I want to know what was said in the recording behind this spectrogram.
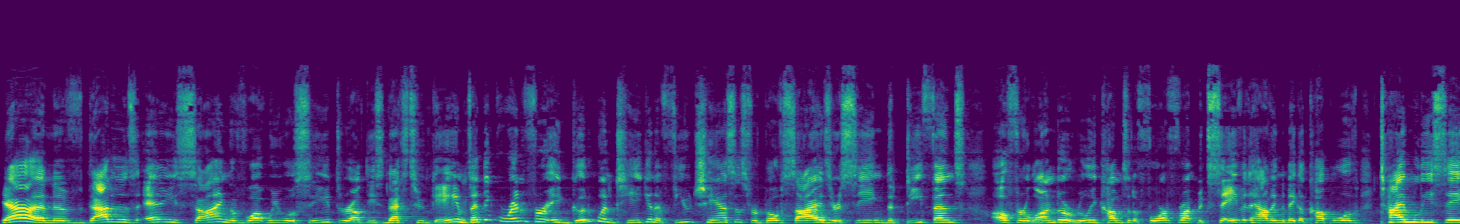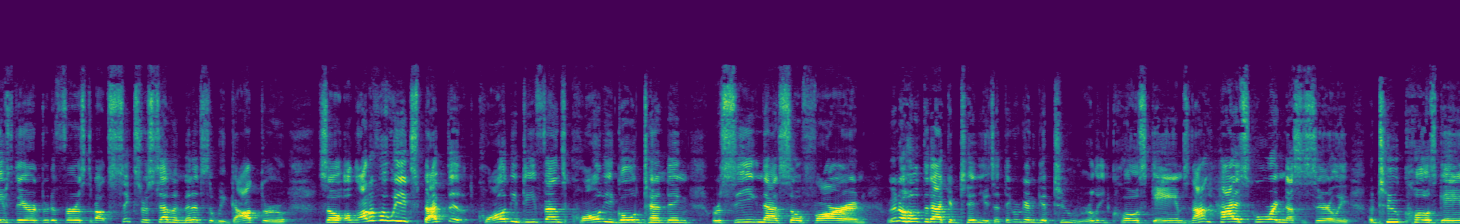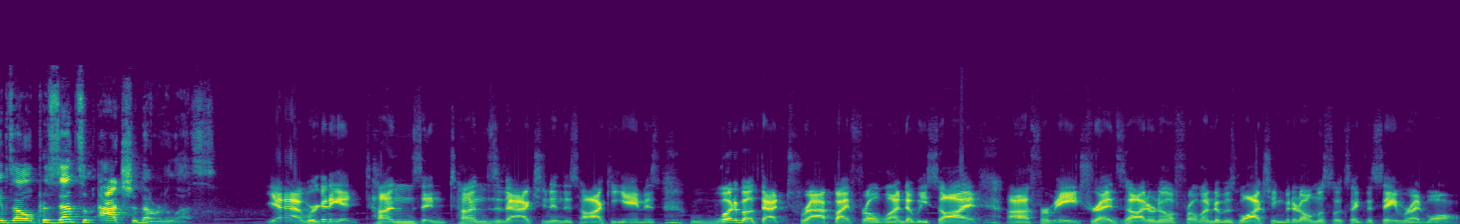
Yeah, and if that is any sign of what we will see throughout these next two games, I think we're in for a good one, Tegan. A few chances for both sides. You're seeing the defense of Frölunda really come to the forefront. McSaven having to make a couple of timely saves there through the first about six or seven minutes that we got through. So a lot of what we expected. Quality defense, quality goaltending. We're seeing that so far, and we're going to hope that that continues. I think we're going to get two really close games. Not high scoring necessarily, but two close games that will present some action nevertheless. Yeah, we're gonna get tons and tons of action in this hockey game. Is what about that trap by Frölunda? We saw it uh, from H Reds. I don't know if Frölunda was watching, but it almost looks like the same red wall.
